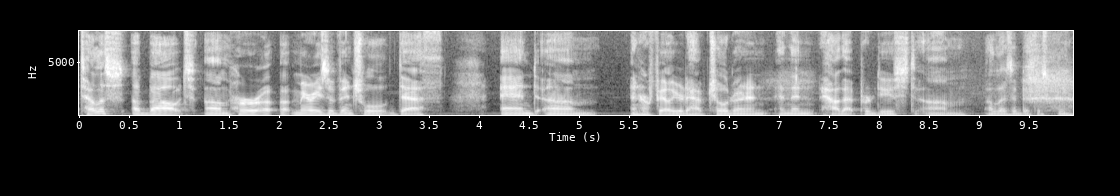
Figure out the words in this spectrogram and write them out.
Tell us about um, her, uh, uh, Mary's eventual death and, um, and her failure to have children and, and then how that produced um, Elizabeth as queen.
